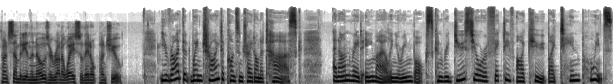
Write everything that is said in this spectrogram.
punch somebody in the nose or run away so they don't punch you. You're right that when trying to concentrate on a task, an unread email in your inbox can reduce your effective IQ by 10 points.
